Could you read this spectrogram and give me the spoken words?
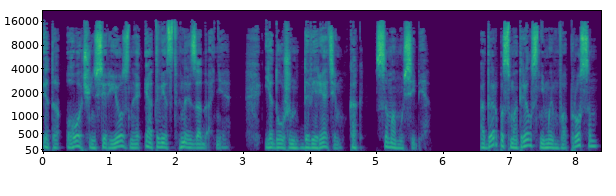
Это очень серьезное и ответственное задание. Я должен доверять им, как самому себе». Адер посмотрел с немым вопросом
